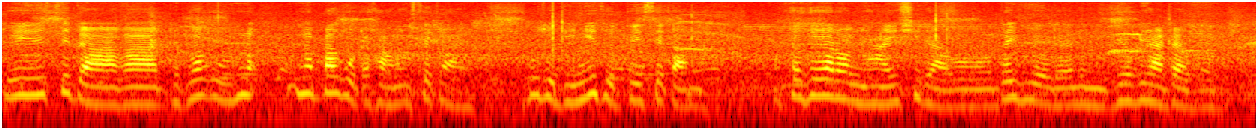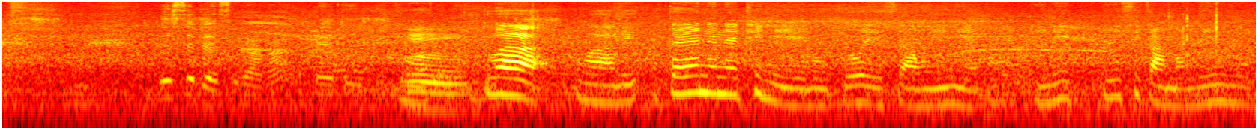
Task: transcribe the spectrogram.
သွေးစစ်တာကတစ်ဖက်ကိုနှစ်နှစ်ပတ်ကိုတစ်ခါလောက်စစ်ကြတယ်အခုဆိုဒီနေ့ဆိုသွေးစစ်တာမှာခက်ခဲရတော့အများကြီးရှိတာပေါ့တိတ်ပြီးတော့လည်းအဲ့လိုပြောပြတတ်ဘူးပြစ်စစ်တယ်ဆိုတာကဘယ်သူอืมသူကဟိုဟာလေအသေးနည်းနည်းဖြစ်နေရလို့ပြောရစာဝင်းကြီးဒီနေ့သွေးစစ်ကမှလင်းလို့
